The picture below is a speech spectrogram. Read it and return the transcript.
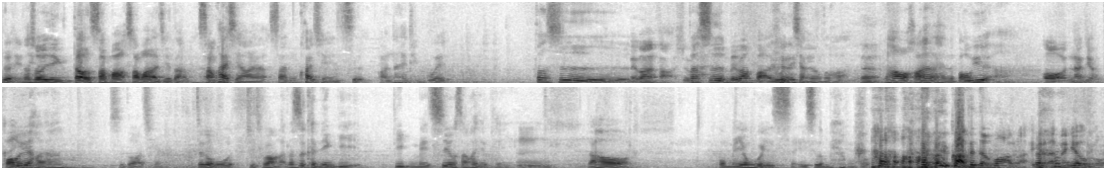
对，那时候已经到扫码扫码的阶段了，三块钱好像三块钱一次，啊，那也挺贵的，但是没办法是吧？但是没办法，如果你想用的话，嗯然后好像还能包月啊，哦，那就包月好像是多少钱啊？这个我具体忘了，但是肯定比比每次用三块钱便宜。嗯，然后我没用过一次，一次都没用过，怪不得忘了，原来没用过。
